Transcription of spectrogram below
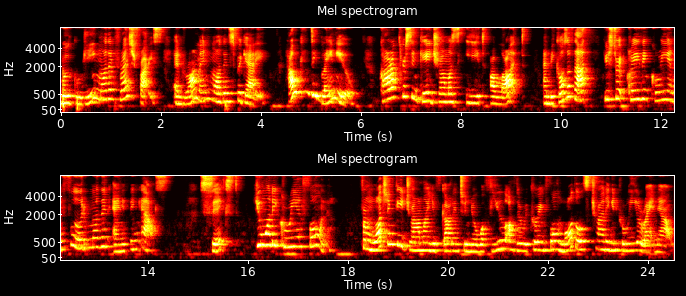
bulgogi more than french fries, and ramen more than spaghetti. How can they blame you? Characters in K dramas eat a lot, and because of that, you start craving Korean food more than anything else. Sixth, you want a Korean phone. From watching K drama, you've gotten to know a few of the recurring phone models trending in Korea right now.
